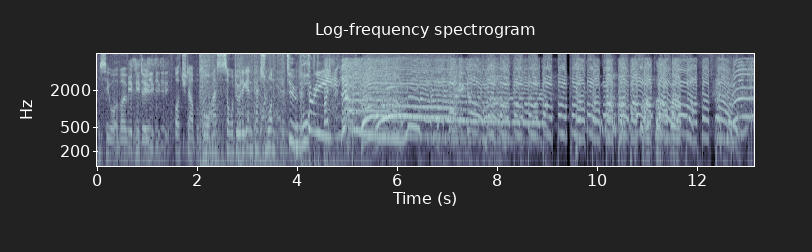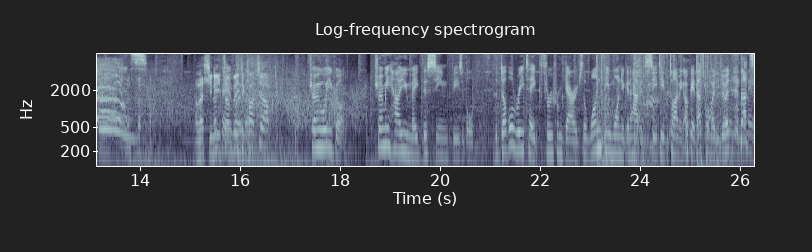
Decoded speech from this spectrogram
Let's see what Avova C, can C, do. Clutched out before. Has to someone do it again. Catches one, two, three. unless you need Okay, somebody to clutch up. Show me what you got. Show me how you make this seem feasible. The double retake through from Garage, the 1v1 you're going to have into CT, the timing. Okay, that's one way to do it. That's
